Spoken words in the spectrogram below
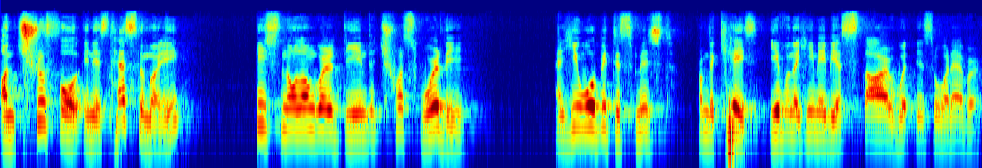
untruthful in his testimony, he's no longer deemed trustworthy and he will be dismissed from the case, even though he may be a star witness or whatever,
